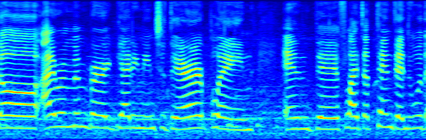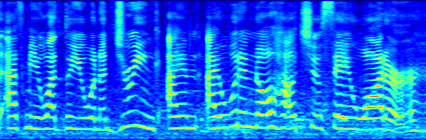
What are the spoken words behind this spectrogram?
So I remember getting into the airplane and the flight attendant would ask me, What do you want to drink? I, I wouldn't know how to say water.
